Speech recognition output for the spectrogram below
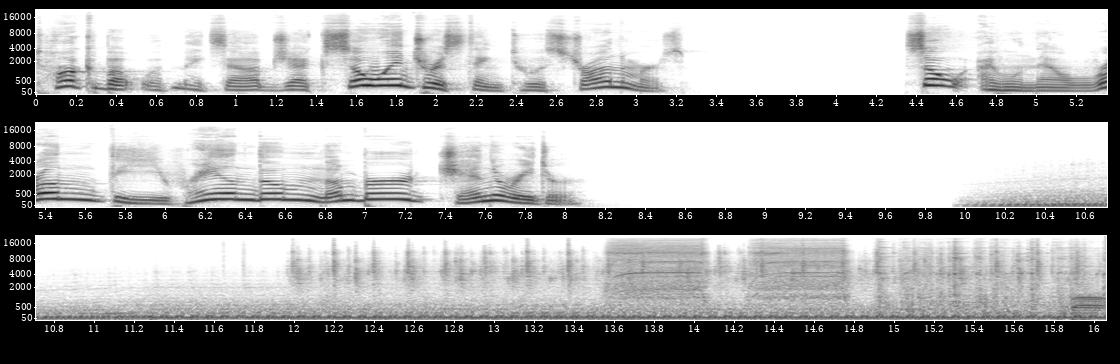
talk about what makes the object so interesting to astronomers. So I will now run the random number generator. Ball.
